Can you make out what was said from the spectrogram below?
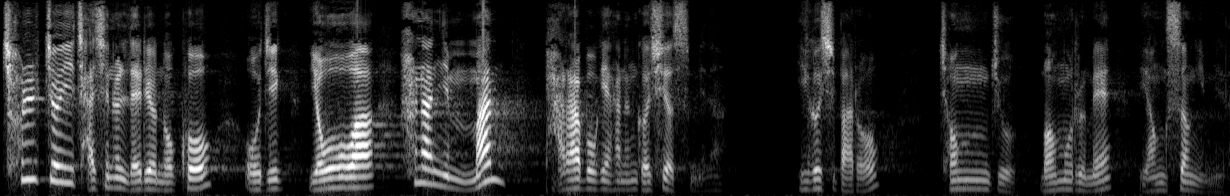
철저히 자신을 내려놓고 오직 여호와 하나님만 바라보게 하는 것이었습니다. 이것이 바로 정주, 머무름의 영성입니다.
